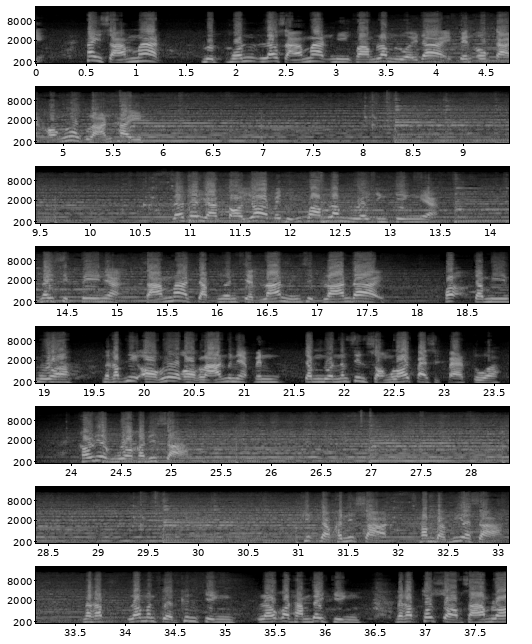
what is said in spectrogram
ให้สามารถหลุดพ้นแล้วสามารถมีความร่ำรวยได้ เป็นโอกาสของลูกหลานไทย แล้วถ้าอยากต่อยอดไปถึงความร่ำรวยจริง ๆ เนี่ย ใน 10 ปีเนี่ยสามารถจับเงิน 7 ล้านถึง 10 ล้านได้ เพราะจะมีวัวนะครับที่ออกลูกออกหลานมาเนี่ยเป็นจำนวนทั้งสิ้น 288 ตัว เขาเรียกวัวคณิตศาสตร์คิดแบบคณิตศาสตร์ทำแบบวิทยาศาสตร์นะครับ แล้วมันเกิดขึ้นจริง แล้วก็ทำได้จริงนะครับ ทดสอบ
